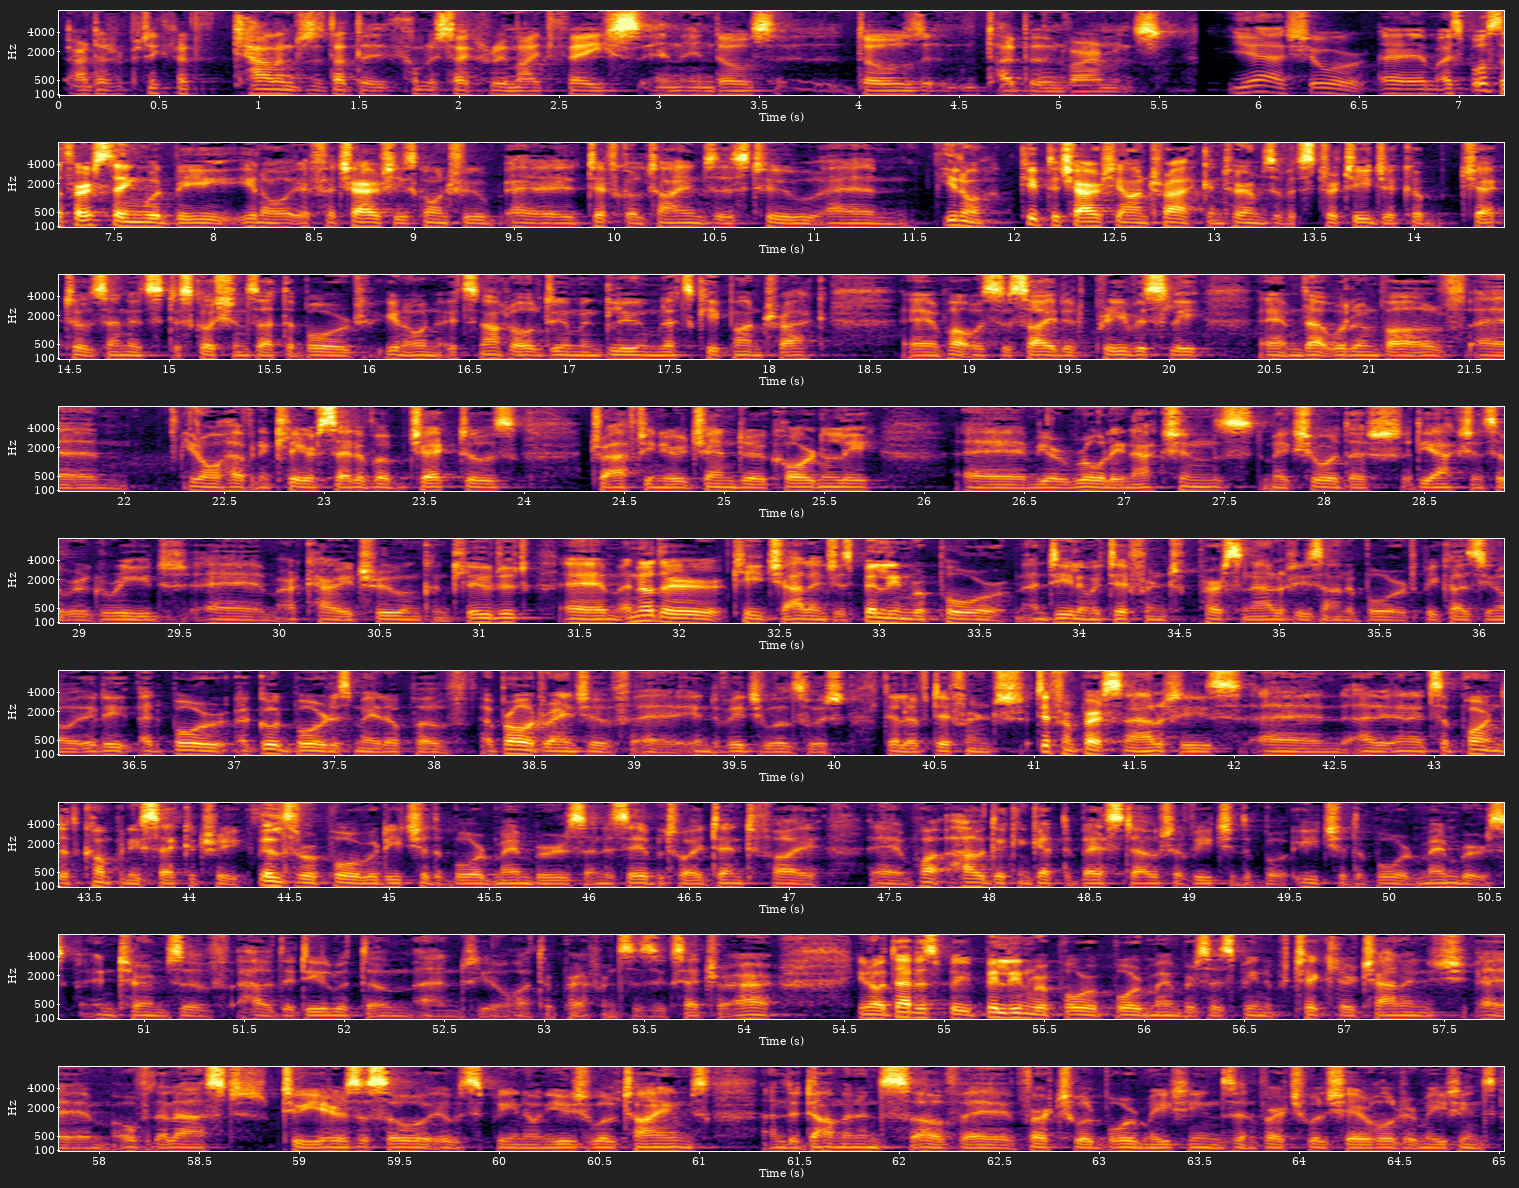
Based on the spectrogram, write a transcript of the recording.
are there particular challenges that the company secretary might face in, in those those type of environments? Yeah, sure. Um, I suppose the first thing would be, you know, if a charity is going through uh, difficult times, is to, um, you know, keep the charity on track in terms of its strategic objectives and its discussions at the board. You know, it's not all doom and gloom. Let's keep on track. Uh, what was decided previously, um, that would involve, um, you know, having a clear set of objectives, drafting your agenda accordingly um, your rolling actions to make sure that the actions that were agreed um, are carried through and concluded. Um, another key challenge is building rapport and dealing with different personalities on a board because you know it, a, board, a good board is made up of a broad range of uh, individuals which they'll have different different personalities and, and it's important that the company secretary builds rapport with each of the board members and is able to identify um, what, how they can get the best out of each of the each of the board members in terms of how they deal with them and you know what their preferences etc are. You know that is building rapport with board members has been a particular challenge um, over the last two years or so. It's been unusual times and the dominance of uh, virtual board meetings and virtual shareholder meetings.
